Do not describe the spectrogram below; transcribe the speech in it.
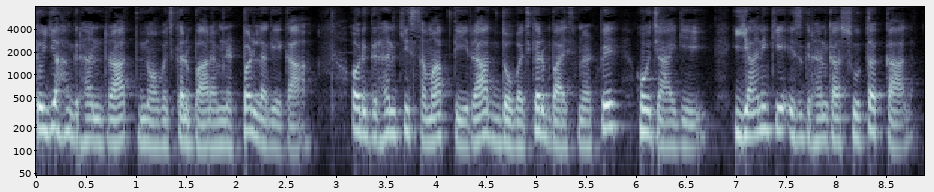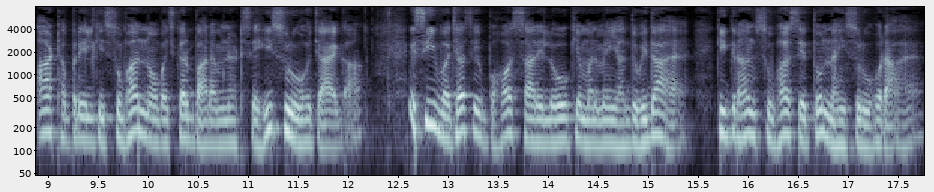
तो यह ग्रहण रात नौ बजकर बारह मिनट पर लगेगा और ग्रहण की समाप्ति रात दो बजकर बाईस मिनट पे हो जाएगी। यानी कि इस ग्रहण का सूतक काल 8 अप्रैल की सुबह नौ बजकर बारह मिनट से ही शुरू हो जाएगा। इसी वजह से बहुत सारे लोगों के मन में यह दुविधा है कि ग्रहण सुबह से तो नहीं शुरू हो रहा है।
